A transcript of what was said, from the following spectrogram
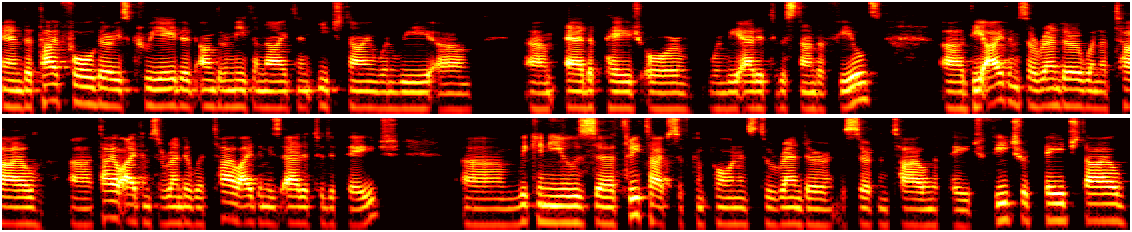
And the type folder is created underneath an item each time when we um, um, add a page or when we add it to the standard fields. Uh, the items are rendered when a tile, uh, tile items are rendered when tile item is added to the page. Um, we can use uh, three types of components to render the certain tile on the page. Featured page tile,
